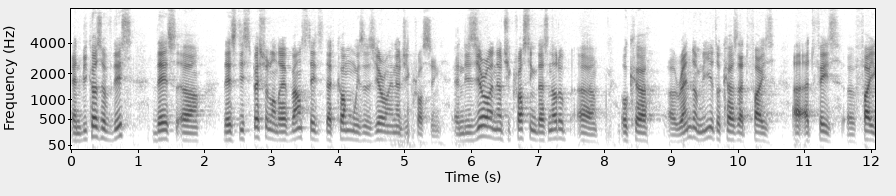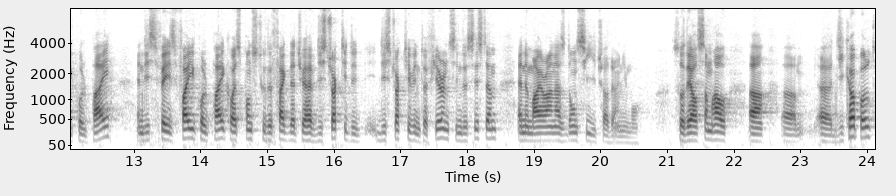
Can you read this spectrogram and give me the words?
and because of this there's uh, there's this special Andreev bound states that come with a zero energy crossing. And the zero energy crossing does not uh, occur uh, randomly, it occurs at phase, uh, at phase uh, phi equal pi. And this phase phi equal pi corresponds to the fact that you have destructive, destructive interference in the system and the Majoranas don't see each other anymore. So they are somehow uh, um, decoupled,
